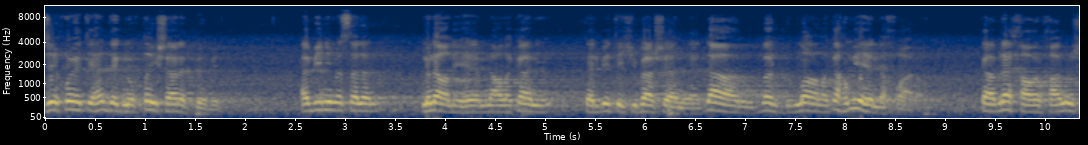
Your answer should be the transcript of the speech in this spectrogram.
جێ خۆیەتی هەندێک نقطەی شارەت پێبێت ئەبینی مەسەلەن مناڵی هەیە مناڵەکانی تربێتێکی باشیان هەیە دار و بەرد و ماڵەکە هەموو هێن نەخوارەوە کابرای خاوەرخانوش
